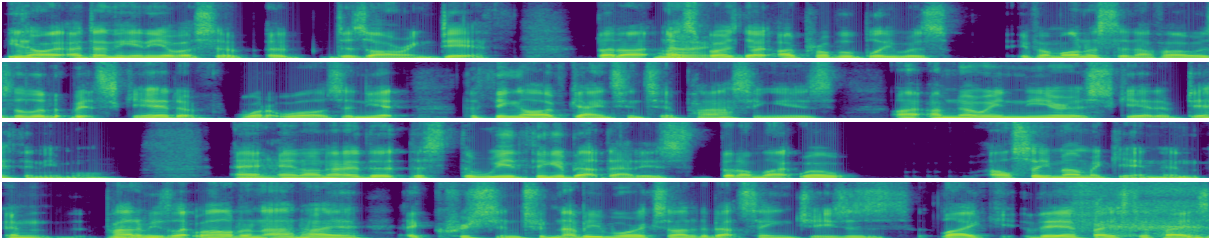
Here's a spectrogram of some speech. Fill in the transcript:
you know, I, don't think any of us are, are desiring death, but I, No. I suppose I, I probably was, if I'm honest enough, I was a little bit scared of what it was. And yet, the thing I've gained since her passing is I, I'm nowhere near as scared of death anymore. And, Mm. and I know that this, the weird thing about that is, but I'm like, well, I'll see mum again. And and part Mm. of me is like, well, hold on, aren't I a Christian? Shouldn't I be more excited about seeing Jesus like there face to face?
